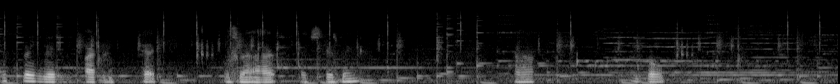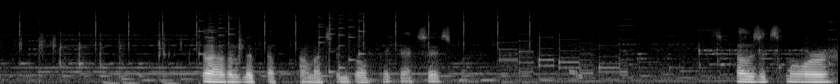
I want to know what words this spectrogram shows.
Let's bring the item pick. Uh, excuse me. Uh, go. Still haven't looked up how much a gold pickaxe is, but suppose it's more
